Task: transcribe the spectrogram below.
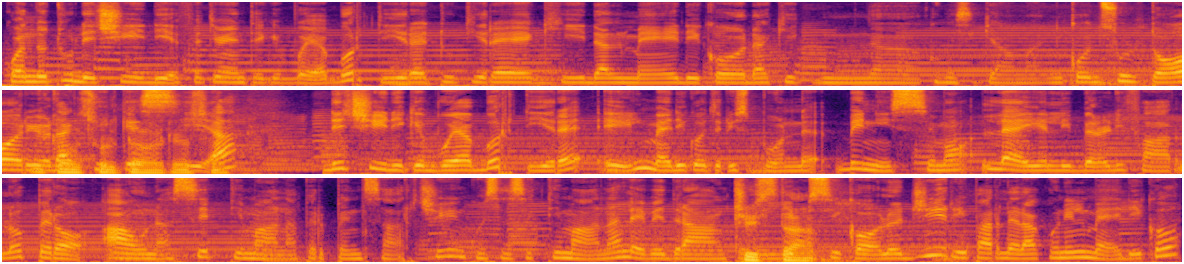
quando tu decidi effettivamente che vuoi abortire, tu ti rechi dal medico, da chi, in, come si chiama, in consultorio, In da chi che consultorio, sì. Decidi che vuoi abortire e il medico ti risponde, benissimo, lei è libera di farlo, però ha una settimana per pensarci, in questa settimana lei vedrà anche Ci degli sta. psicologi, riparlerà con il medico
